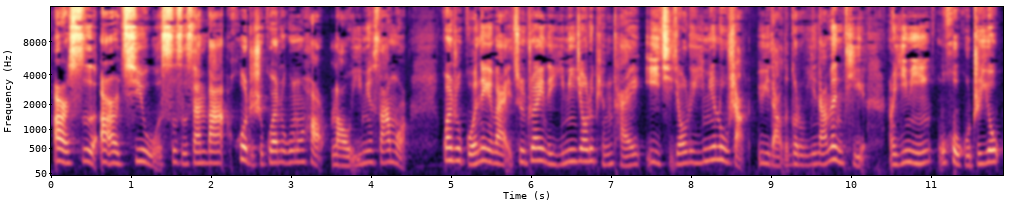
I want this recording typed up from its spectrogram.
二四二二七五四四三八，或者是关注公众号“老移民 summer”，关注国内外最专业的移民交流平台，一起交流移民路上遇到的各种疑难问题，让移民无后顾之忧。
